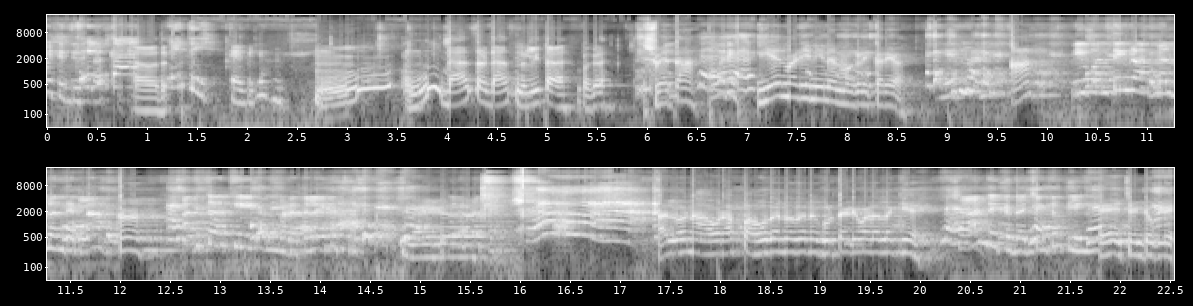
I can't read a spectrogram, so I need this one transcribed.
ಬಿಟ್ಟಿದ್ದಿಲ್ಲ ಹೌದು. ಕೈ ಬಿಡಿ ಡಾನ್ಸ್ ಡಾನ್ಸ್ ನಲಿತಾಳ ಮಗಳ. ಶ್ವೇತಾ ಏನ್ ಮಾಡಿ ನೀ ನನ್ ಮಗಳಿಗೆ ಕರೆಯೋ? ನೀವ್ ಒಂದ್ ತಿಂಗಳ ಆದ್ಮೇಲೆ ಬಂದಿರಲ್ಲ ಅದಕ್ಕೆ ಅಕ್ಕಿ ಹಂಗ್ ಮಾಡತ್ತಲ್ಲ ಅಲ್ಲೋ, ನಾ ಅವ್ರ ಅಪ್ಪ ಹೌದ ಅನ್ನೋದನ್ನ ಗುರ್ತಾಡಿವಾಳಲ್ಲಕ್ಕಿ. ಏ, ಚಿಂಟುಕ್ಲಿ,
